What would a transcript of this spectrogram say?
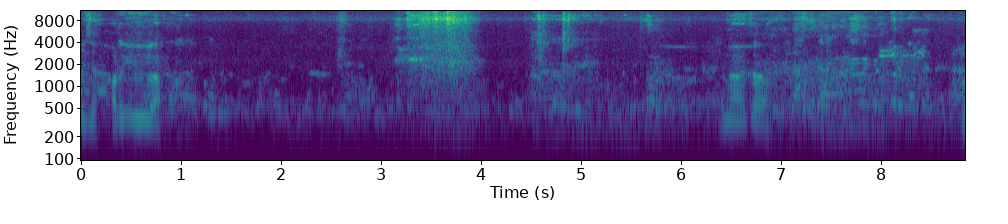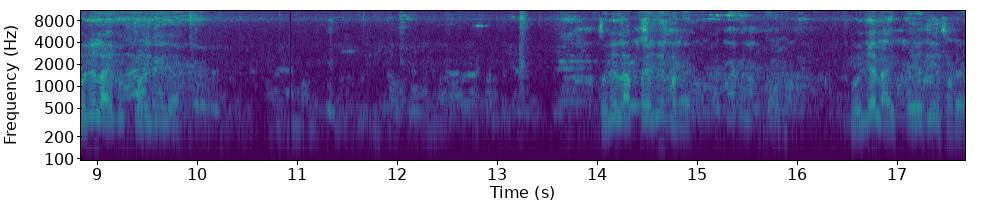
এই যে আর কি না তো বলে লাইভ করে দিলে। বলে লাভ পাই দিন হরে বলে লাইভ পাই দিন হরে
